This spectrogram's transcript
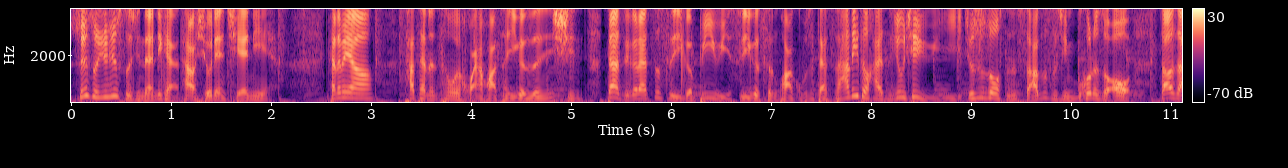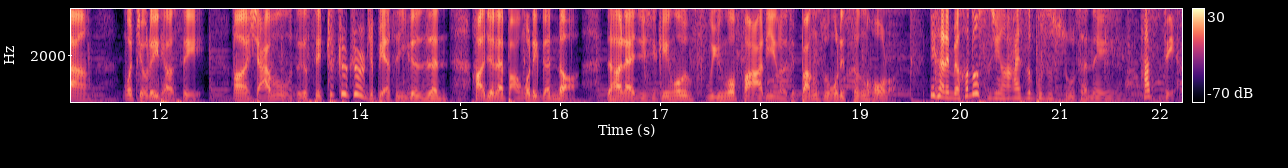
所以说有些事情呢，你看他要修炼千年，看到没有？他才能成为幻化成一个人形。当然这个呢只是一个比喻，是一个神话故事，但是它里头还是有些寓意。就是说，是啥子事情不可能说哦，早上我救了一条蛇啊，下午这个蛇啾啾啾就变成一个人，好就来报我的恩了，然后呢就去给我赋予我法力了，就帮助我的生活了。你看到没有？很多事情还是不是速成的，它是这样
